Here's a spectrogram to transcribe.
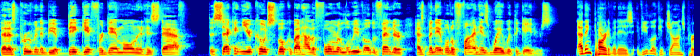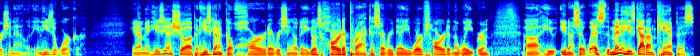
that has proven to be a big get for Dan Mullen and his staff. The second year coach spoke about how the former Louisville defender has been able to find his way with the Gators. I think part of it is if you look at John's personality, and he's a worker. You know, I mean, he's going to show up and he's going to go hard every single day. He goes hard at practice every day. He works hard in the weight room. Uh, he, you know, so as the minute he's got on campus,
